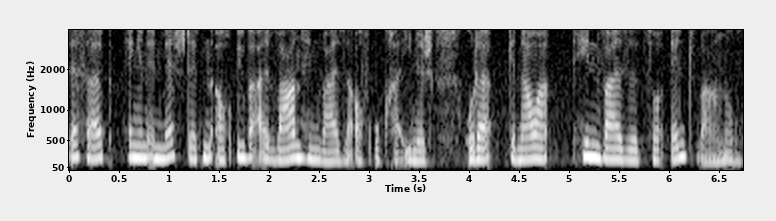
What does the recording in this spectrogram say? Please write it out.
Deshalb hängen in Messstätten auch überall Warnhinweise auf Ukrainisch oder genauer Hinweise zur Entwarnung.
